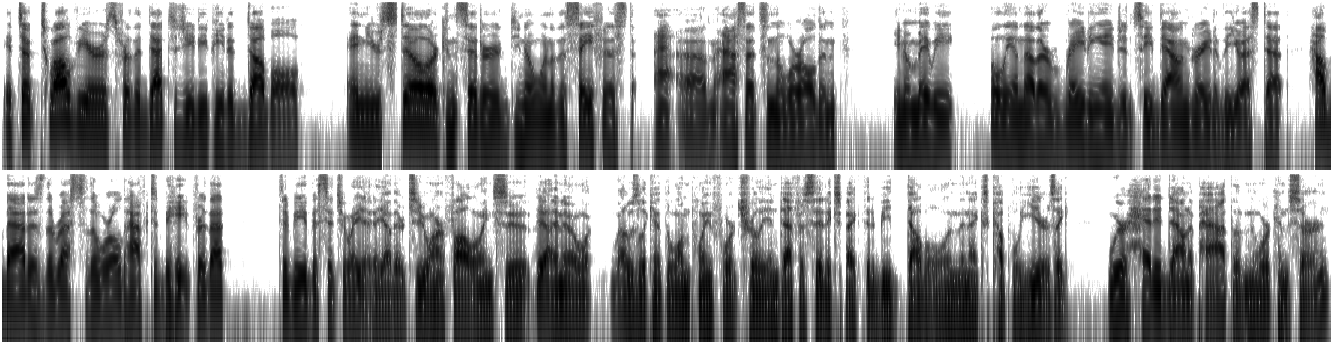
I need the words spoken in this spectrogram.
it took 12 years for the debt to GDP to double, and you still are considered, you know, one of the safest a- um, assets in the world. And, you know, maybe only another rating agency downgraded the U.S. debt. How bad does the rest of the world have to be for that to be the Yeah, situation? the other two aren't following suit. Yeah. I know. I was looking at the 1.4 trillion deficit expected to be double in the next couple of years. Like we're headed down a path of more concern.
